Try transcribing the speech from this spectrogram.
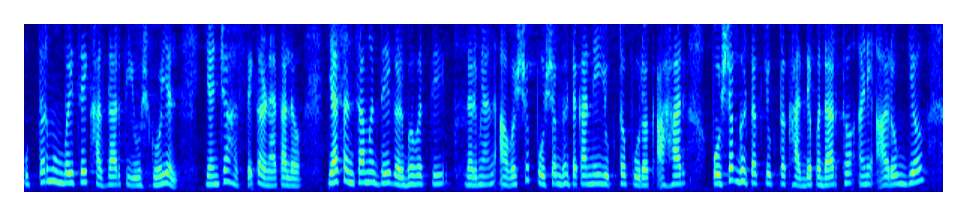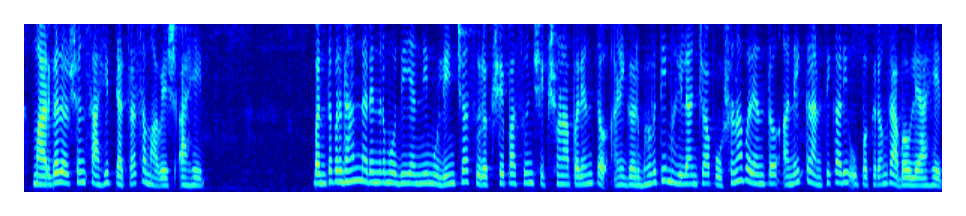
उत्तर मुंबईचे खासदार पियुष गोयल यांच्या हस्ते करण्यात आलं. या संचामध्ये गर्भवती दरम्यान आवश्यक पोषक घटकांनी युक्त पूरक आहार पोषक घटकयुक्त खाद्यपदार्थ आणि आरोग्य मार्गदर्शन साहित्याचा समावेश आहे. पंतप्रधान नरेंद्र मोदी यांनी मुलींच्या सुरक्षेपासून शिक्षणापर्यंत आणि गर्भवती महिलांच्या पोषणापर्यंत अनेक क्रांतिकारी उपक्रम राबवले आहेत.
